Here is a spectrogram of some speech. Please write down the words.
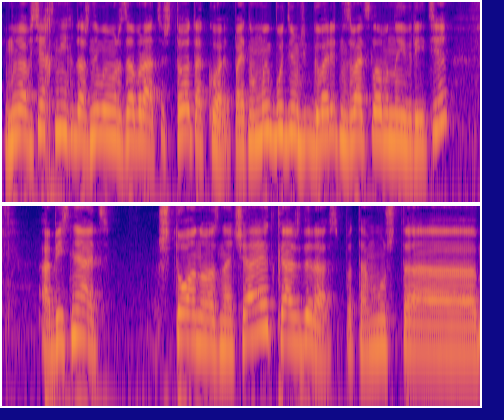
И мы во всех них должны будем разобраться, что такое. Поэтому мы будем говорить, называть слово на иврите, объяснять что оно означает каждый раз, потому что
